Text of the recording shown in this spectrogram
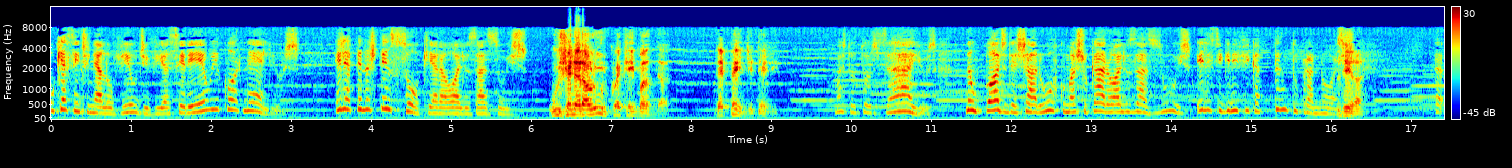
O que a sentinela ouviu devia ser eu e Cornélios. Ele apenas pensou que era olhos azuis. O general Urco é quem manda. Depende dele. Mas, doutor Zaios, não pode deixar Urco machucar olhos azuis. Ele significa tanto para nós. Zira. É,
